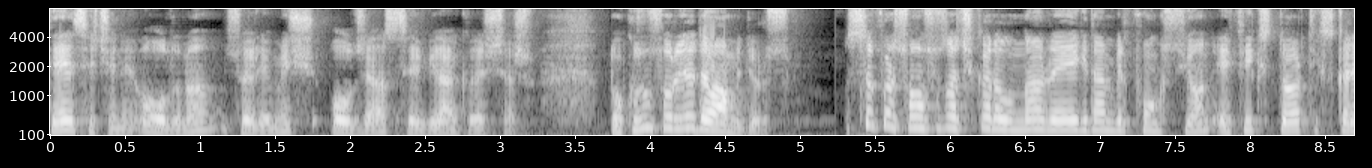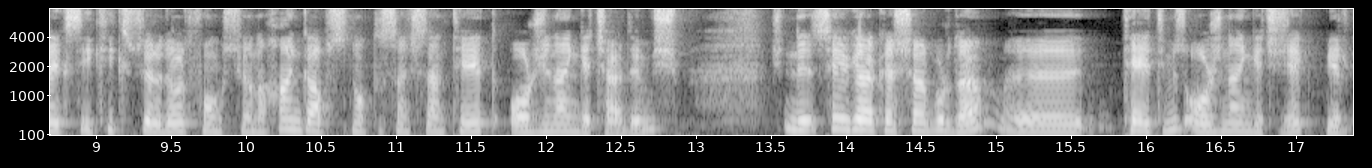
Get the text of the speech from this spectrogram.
D seçeneği olduğunu söylemiş olacağız sevgili arkadaşlar. 9. soruyla devam ediyoruz. 0 sonsuz açık aralığından R'ye giden bir fonksiyon fx 4x kare eksi 2x üzeri 4 fonksiyonu hangi apsis noktasına çizilen teğet orijinden geçer demiş. Şimdi sevgili arkadaşlar burada e, teğetimiz orijinden geçecek bir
